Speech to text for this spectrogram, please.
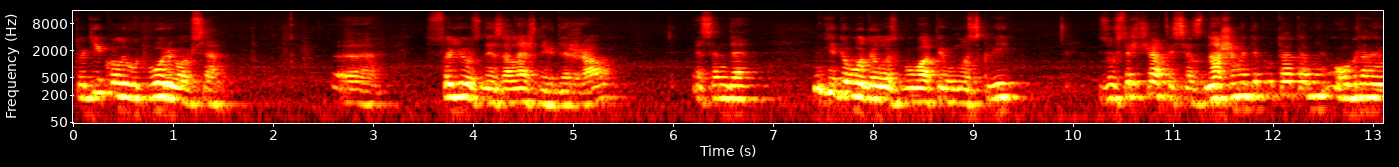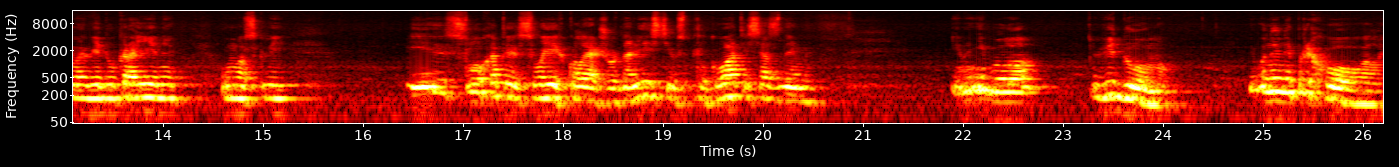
тоді, коли утворювався е, Союз Незалежних Держав СНД, мені доводилось бувати в Москві, зустрічатися з нашими депутатами, обраними від України у Москві, і слухати своїх колег-журналістів, спілкуватися з ними. І мені було відомо, і вони не приховували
